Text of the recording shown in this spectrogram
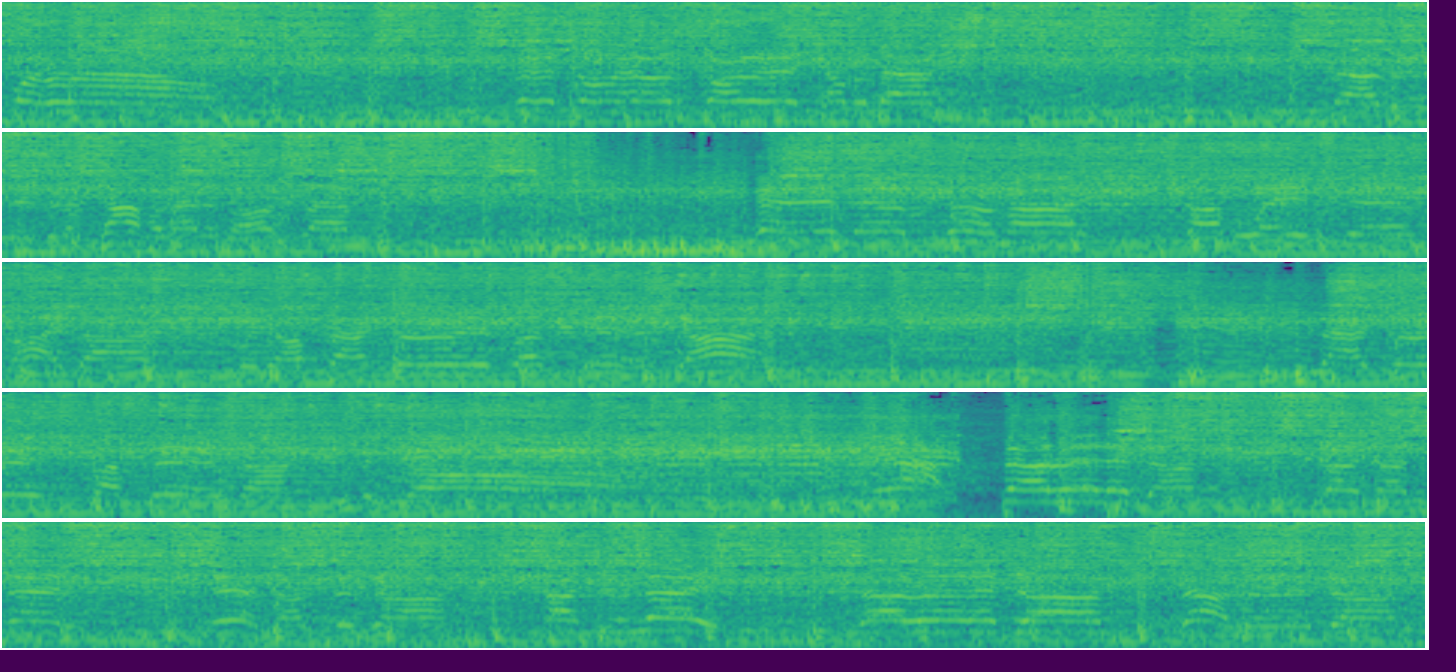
Went around. That is on slap. Mr. Mike, stop wasting my time with your factory precision. Factory precision, secure. Religion.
